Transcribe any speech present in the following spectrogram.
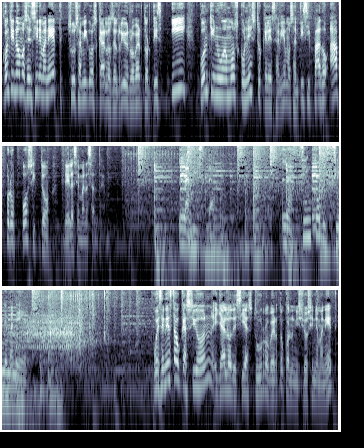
Continuamos en Cinemanet, sus amigos Carlos del Río y Roberto Ortiz, y continuamos con esto que les habíamos anticipado a propósito de la Semana Santa. La lista. Las 5 de Cinemanet. Pues en esta ocasión, ya lo decías tú, Roberto, cuando inició Cinemanet,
